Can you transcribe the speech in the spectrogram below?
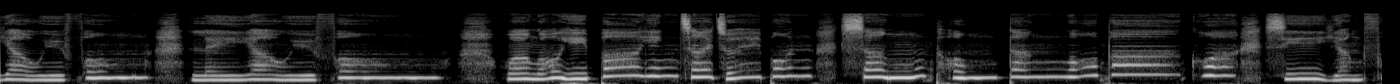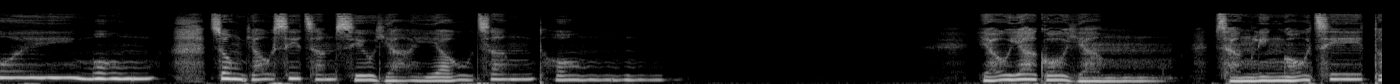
又如风，离又如风。话我已不应再嘴般生痛，但我不过是人灰梦，纵有丝真笑，也有真痛。有一个人曾令我知道。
